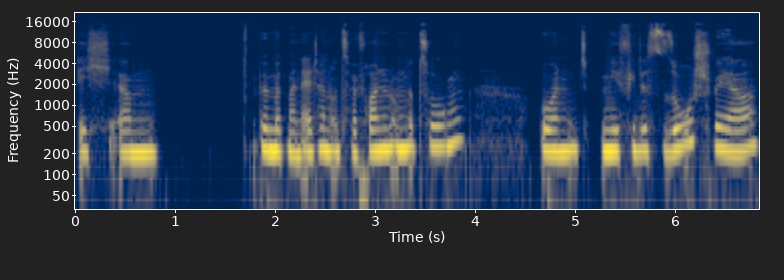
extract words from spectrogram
ich ähm, bin mit meinen Eltern und zwei Freundinnen umgezogen und mir fiel es so schwer,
